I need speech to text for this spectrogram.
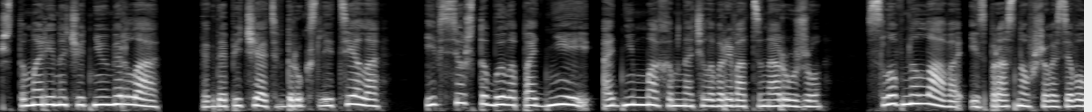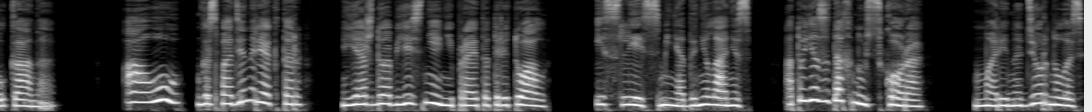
что Марина чуть не умерла, когда печать вдруг слетела, и все, что было под ней, одним махом начало вырываться наружу, словно лава из проснувшегося вулкана. «Ау, господин ректор, я жду объяснений про этот ритуал. И слезь с меня, Даниланис, а то я задохнусь скоро». Марина дернулась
